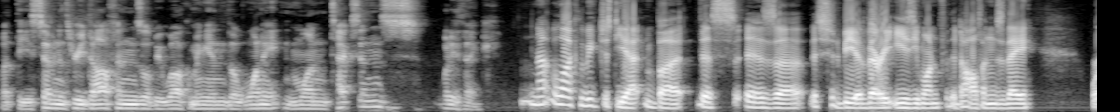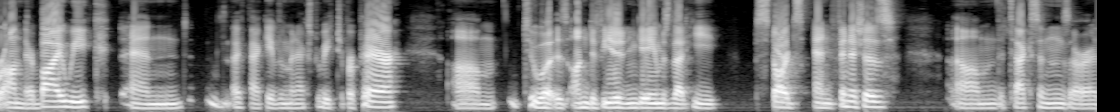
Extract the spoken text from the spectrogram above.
but the seven and three Dolphins will be welcoming in the one eight and one Texans. What do you think? not the lock of the week just yet, but this is a this should be a very easy one for the Dolphins. They were on their bye week, and that gave them an extra week to prepare. Um, Tua is undefeated in games that he starts and finishes. Um, the Texans are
